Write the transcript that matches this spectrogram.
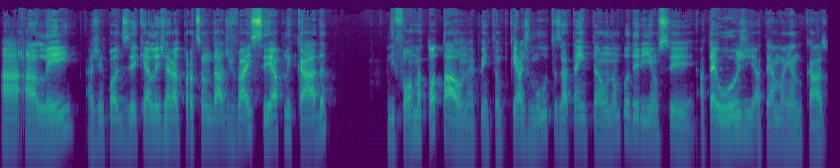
a, a lei, a gente pode dizer que a Lei Geral de Proteção de Dados vai ser aplicada de forma total, né? Então, porque as multas até então não poderiam ser, até hoje, até amanhã no caso,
